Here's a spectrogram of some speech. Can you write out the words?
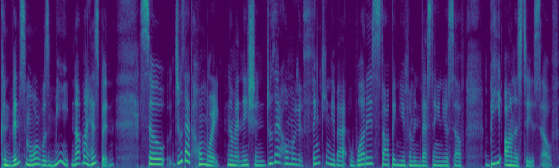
convince more was me, not my husband. So do that homework, Nomad Nation. Do that homework thinking about what is stopping you from investing in yourself. Be honest to yourself.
